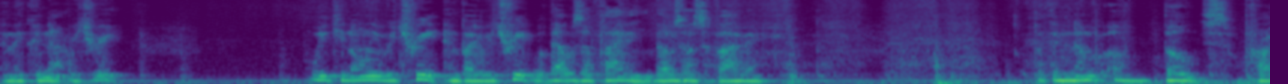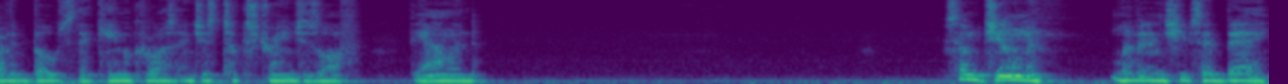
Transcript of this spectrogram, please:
and they could not retreat. We can only retreat, and by retreat, that was our fighting, that was our surviving. But the number of boats, private boats that came across and just took strangers off the island. Some gentleman living in Sheepshead Bay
